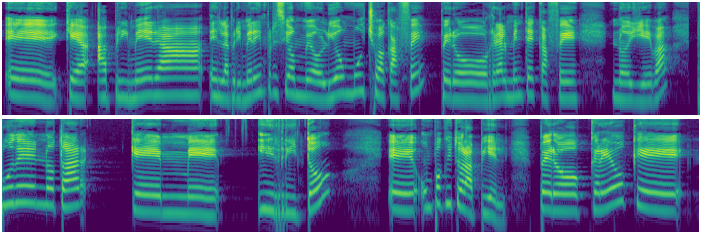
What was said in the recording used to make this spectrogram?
eh, que a primera, en la primera impresión me olió mucho a café, pero realmente café no lleva, pude notar que me irritó eh, un poquito la piel, pero creo que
